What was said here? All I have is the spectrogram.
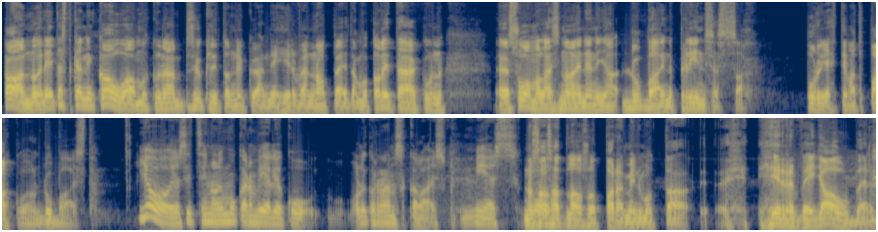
taannoin, ei tästäkään niin kauaa, mutta kun nämä syklit on nykyään niin hirveän nopeita, mutta oli tämä, kun suomalaisnainen ja Dubain prinsessa purjehtivat pakoon Dubaista. Joo, ja sitten siinä oli mukana vielä joku, oliko ranskalaismies? No sä osaat lausua paremmin, mutta Herve Jaubert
